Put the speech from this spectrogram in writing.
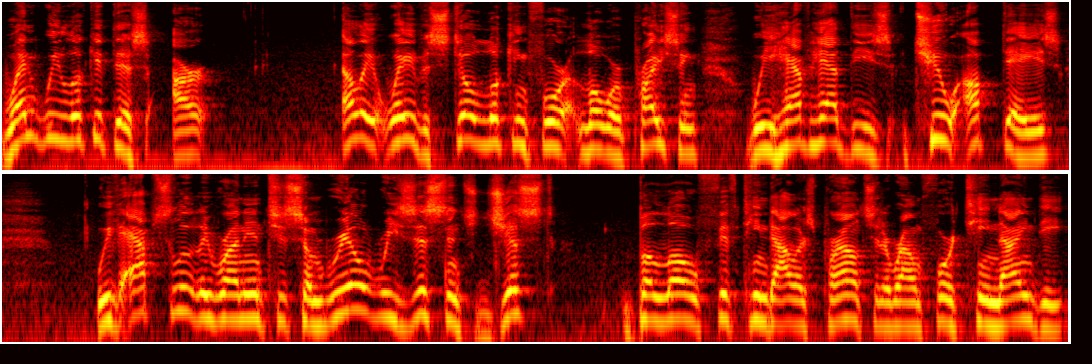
when we look at this, our Elliott Wave is still looking for lower pricing. We have had these two up days. We've absolutely run into some real resistance just below $15 per ounce at around 1490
